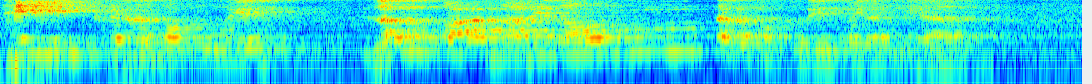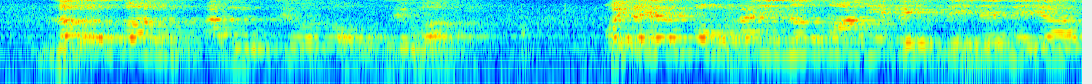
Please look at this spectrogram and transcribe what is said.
Ti kaya na tuwin, lalpa narin ang taga-doktorin may lang yan. Lalpan aduk siwa ko siwa. Wai na yan ko kani ng mani base na na yan.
